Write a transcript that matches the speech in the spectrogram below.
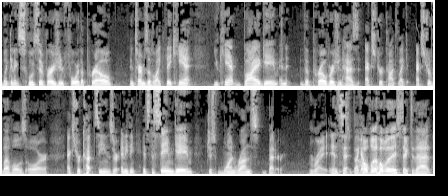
like an exclusive version for the Pro in terms of like they can't you can't buy a game and the Pro version has extra content like extra levels or extra cutscenes or anything. It's the same game, just one runs better. right. It's, It's, like a- hopefully, hopefully they stick to that. I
